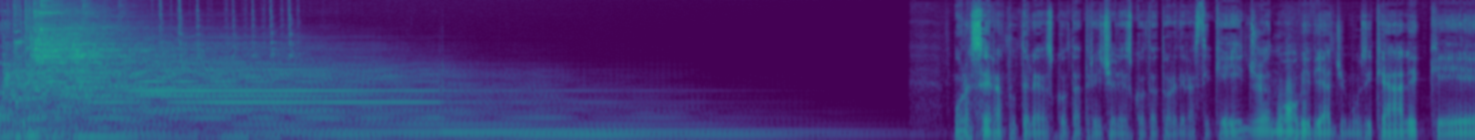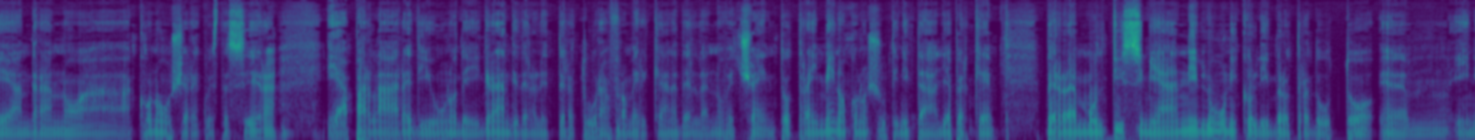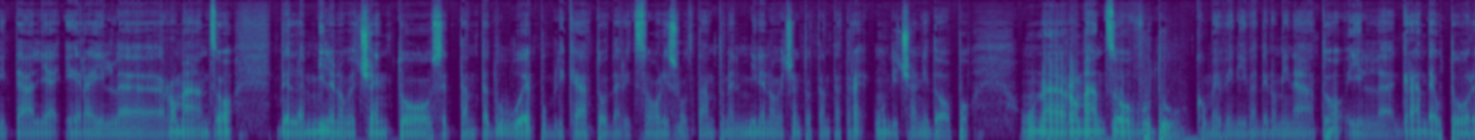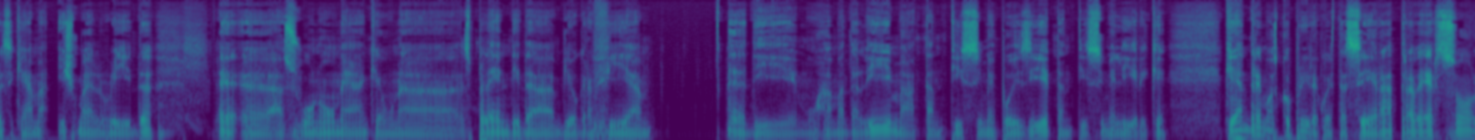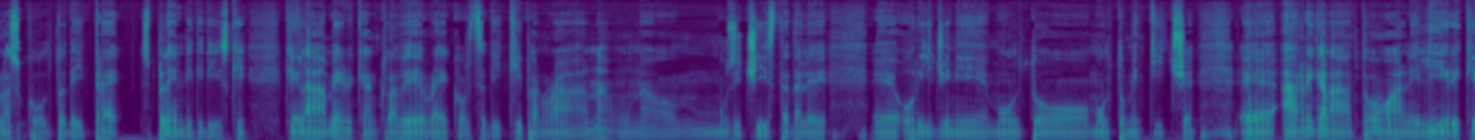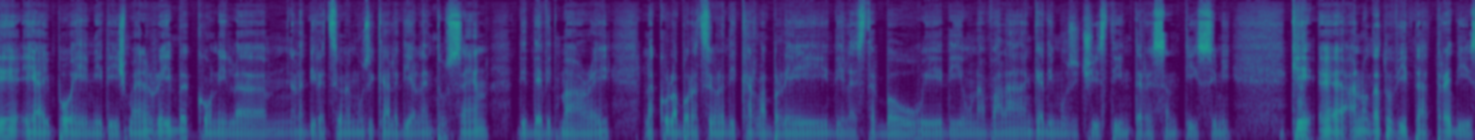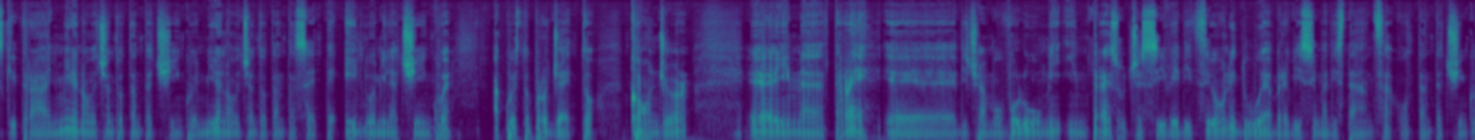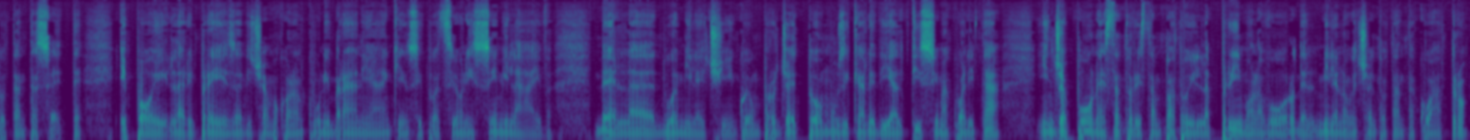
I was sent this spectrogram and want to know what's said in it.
Oh, Amen. Buonasera a tutte le ascoltatrici e gli ascoltatori di Rusty Cage, nuovi viaggi musicali che andranno a conoscere questa sera e a parlare di uno dei grandi della letteratura afroamericana del Novecento, tra i meno conosciuti in Italia perché per moltissimi anni l'unico libro tradotto ehm, in Italia era il romanzo del 1972, pubblicato da Rizzoli soltanto nel 1983, 11 anni dopo un romanzo voodoo, come veniva denominato. Il grande autore si chiama Ishmael Reed, eh, eh, a suo nome anche una splendida biografia eh, di Muhammad Ali, ma tantissime poesie, tantissime liriche, che andremo a scoprire questa sera attraverso l'ascolto dei tre splendidi dischi che la American Clave Records di Keep on Run, un musicista dalle eh, origini molto, molto meticce, eh, ha regalato alle liriche e ai poemi di Ishmael Reed con il, la direzione musicale di Alain Toussaint, di David Murray, la collaborazione di Carla Bray, di Lester Bowie, di una valanga di musicisti interessantissimi che eh, hanno dato vita a tre dischi tra il 1985 1985, il 1987 e il 2005 a questo progetto Conjure eh, in tre eh, diciamo, volumi, in tre successive edizioni, due a brevissima distanza, 85-87 e poi la ripresa diciamo, con alcuni brani anche in situazioni semi-live del 2005, un progetto musicale di altissima qualità, in Giappone è stato ristampato il primo lavoro del 1984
